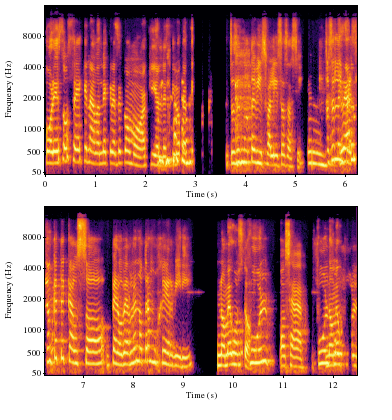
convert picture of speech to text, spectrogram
Por eso sé que nada más me crece como aquí el estilo que Entonces no te visualizas así. Entonces la impresión que te causó, pero verlo en otra mujer, Viri, no me gustó. full, o sea, full, No me full.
